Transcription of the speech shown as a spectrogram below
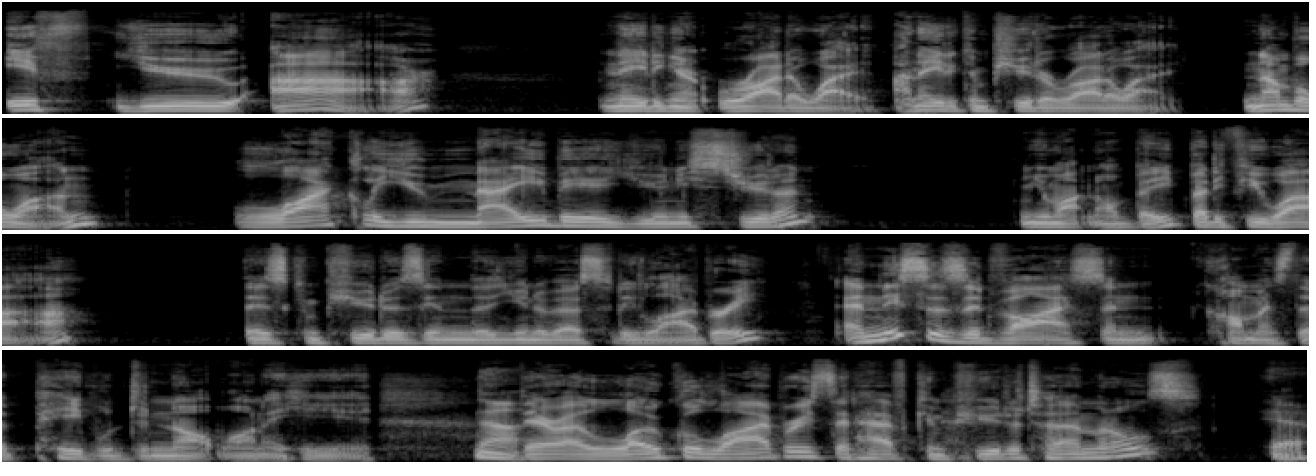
if you are needing it right away, I need a computer right away. Number one, likely you may be a uni student. You might not be, but if you are, there's computers in the university library. And this is advice and comments that people do not want to hear. No. There are local libraries that have computer terminals. Yeah.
